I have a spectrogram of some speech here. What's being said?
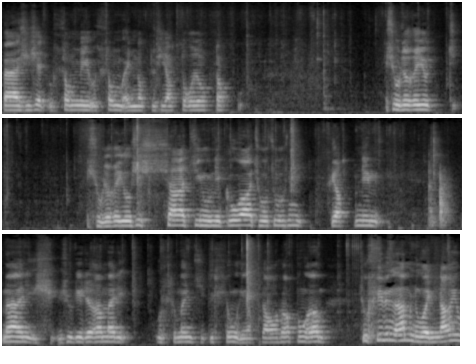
паасисат уллорми уллорму аннертусиарторуйортарпу сулериут сулериусиссаатсигуникуа 2014 маани сулилерамали уллуманси киллугу ингерларусаарпугу аам. Сулливин аама нуаннариуа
